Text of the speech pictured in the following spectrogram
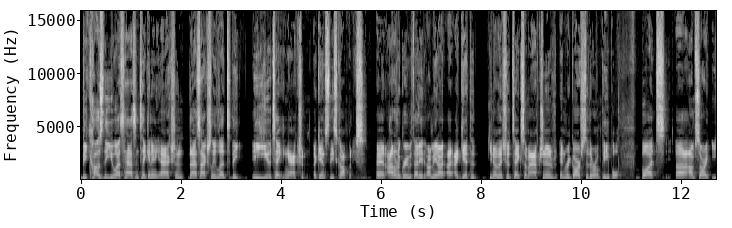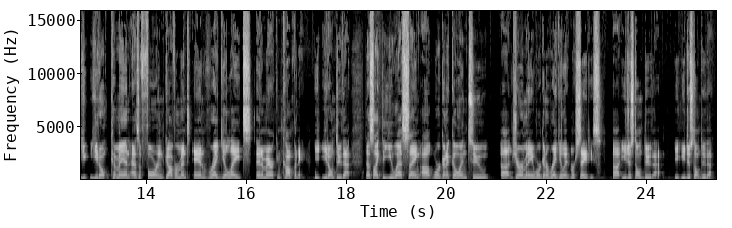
because the US hasn't taken any action, that's actually led to the EU taking action against these companies. And I don't agree with that either. I mean, I- I, get that you know they should take some action in, in regards to their own people, but uh, I'm sorry, you, you don't come in as a foreign government and regulate an American company. You, you don't do that. That's like the U.S. saying, uh, "We're going to go into uh, Germany, we're going to regulate Mercedes." Uh, you just don't do that. You, just don't do that.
